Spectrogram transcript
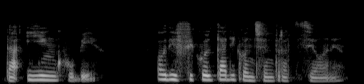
da incubi o difficoltà di concentrazione.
